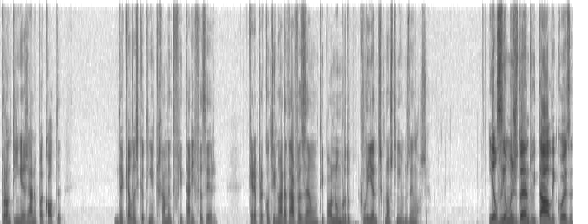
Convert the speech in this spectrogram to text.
prontinhas, já no pacote, daquelas que eu tinha que realmente fritar e fazer que era para continuar a dar vazão tipo, ao número de clientes que nós tínhamos na loja. E eles iam-me ajudando e tal e coisa,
